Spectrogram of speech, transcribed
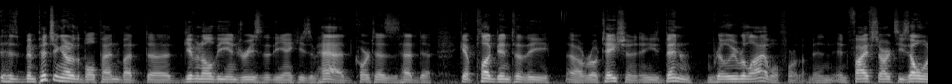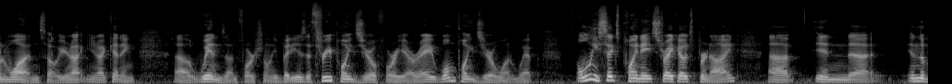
has been pitching out of the bullpen, but uh, given all the injuries that the Yankees have had, Cortes has had to get plugged into the uh, rotation, and he's been really reliable for them. In, in five starts, he's 0-1, so you're not you're not getting uh, wins, unfortunately. But he has a 3.04 ERA, 1.01 WHIP, only 6.8 strikeouts per nine. Uh, in uh, in the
